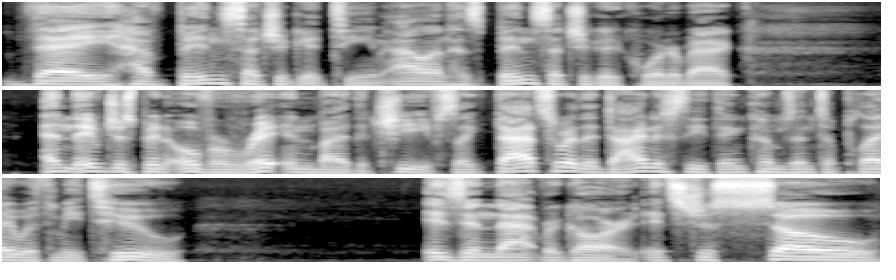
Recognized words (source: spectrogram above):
they have been such a good team, Allen has been such a good quarterback, and they've just been overwritten by the Chiefs. Like that's where the dynasty thing comes into play with me too. Is in that regard. It's just so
